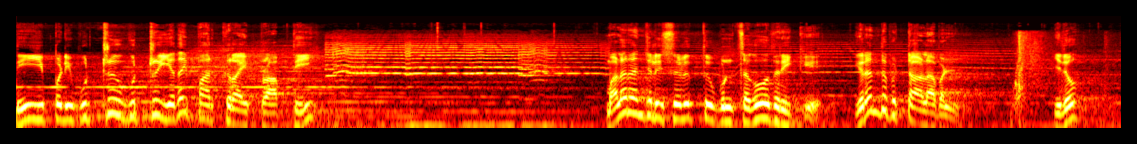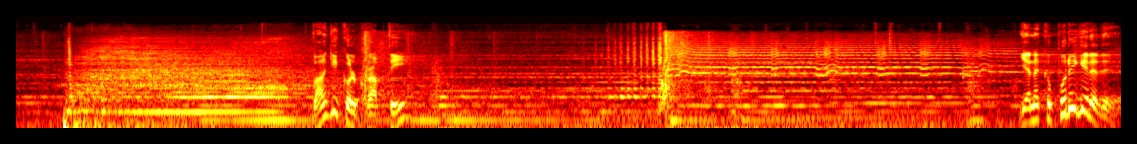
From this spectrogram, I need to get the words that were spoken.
நீ இப்படி உற்று உற்று எதை பார்க்கிறாய் பிராப்தி? மலரஞ்சலி செலுத்து உன் சகோதரிக்கு இறந்து விட்டாள் அவள். இதோ. வாங்கிக்கொள் பிராப்தி. எனக்கு புரிகிறது.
